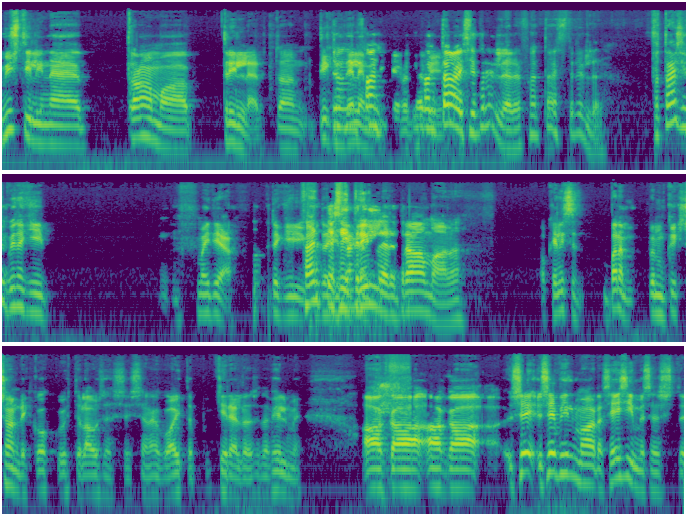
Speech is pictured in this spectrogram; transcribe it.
müstiline draama triller, ta on, kõik need elemendid käivad läbi. fantaasiatriller, fantaasiatriller. fantaasia on kuidagi, ma ei tea, kuidagi. Fantasy. thriller draama, noh. okei okay,, lihtsalt paneme, paneme kõik žanrid kokku ühte lausesse, siis see nagu aitab kirjeldada seda filmi. aga, aga see, see film haaras esimesest,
